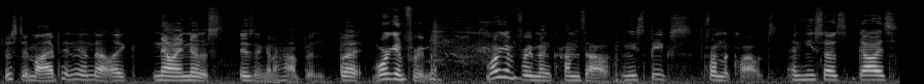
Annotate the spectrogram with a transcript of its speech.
just in my opinion, that like now I know this isn't gonna happen, but Morgan Freeman, Morgan Freeman comes out and he speaks from the clouds and he says, "Guys,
